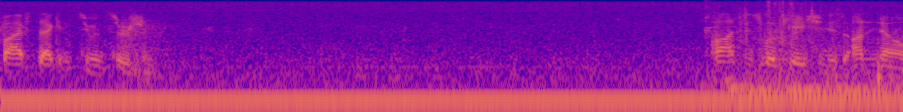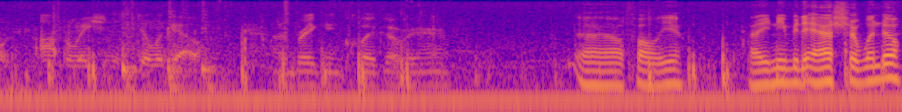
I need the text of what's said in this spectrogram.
Five seconds to insertion. Hostage location is unknown. Operation is still a go. I'm gonna break in quick over here. Uh, I'll follow you. Uh, you need me to ash a window?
